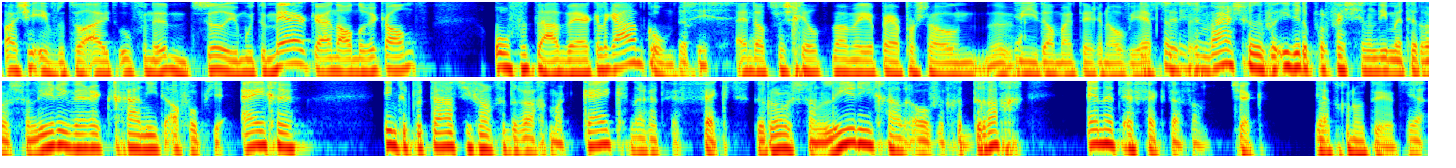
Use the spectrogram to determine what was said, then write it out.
als je invloed wil uitoefenen, zul je moeten merken aan de andere kant of het daadwerkelijk aankomt. Precies. En dat verschilt maar meer per persoon, eh, wie Ja. je dan maar tegenover je Dus hebt dat is een waarschuwing voor iedere professional die met de Roos van Lery werkt. Ga niet af op je eigen interpretatie van gedrag, maar kijk naar het effect. De Roos van Lery gaat over gedrag en het effect daarvan. Check. Ja. Dat genoteerd. Ja.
